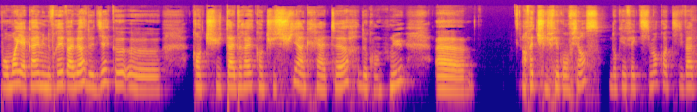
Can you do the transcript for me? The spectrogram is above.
pour moi, il y a quand même une vraie valeur de dire que euh, quand tu t'adresses, quand tu suis un créateur de contenu, euh, en fait, tu lui fais confiance. Donc, effectivement, quand il va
